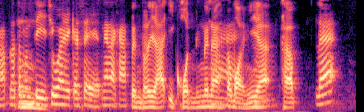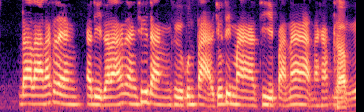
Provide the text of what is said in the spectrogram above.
ครับรัฐมนตรีช่วยเกษตรเนี่ยแหละครับ เป็นภรรยาอีกคนนึงด้วยนะใช่ต้องบอกอย่างนี้ฮะครับ และดารานักแสดงอดีตดารานักแสดงชื่อดัง คือคุณต่ายชุติมาทีปานาศนะครับครับหรือ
